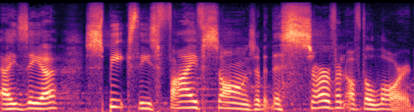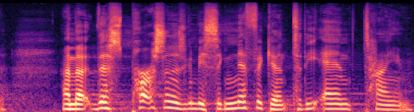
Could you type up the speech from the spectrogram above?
Isaiah speaks these five songs about this servant of the Lord, and that this person is going to be significant to the end time.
